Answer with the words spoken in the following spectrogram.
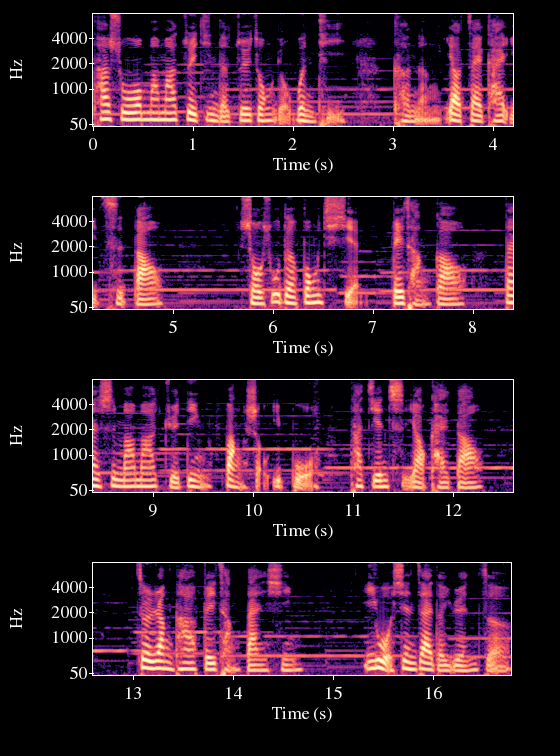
他说妈妈最近的追踪有问题，可能要再开一次刀，手术的风险非常高，但是妈妈决定放手一搏，她坚持要开刀。这让他非常担心。以我现在的原则，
